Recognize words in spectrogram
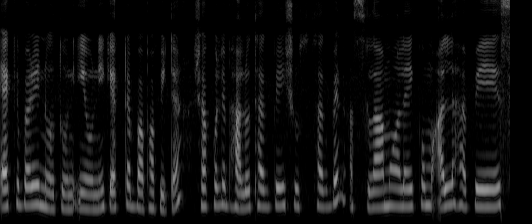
একেবারে নতুন ইউনিক একটা বাফা পিঠা। সকলে ভালো থাকবে সুস্থ থাকবেন। আসসালামু আলাইকুম, আল্লাহ হাফেজ।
